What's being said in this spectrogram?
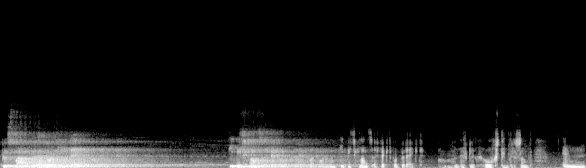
Kunstmatige radioactiviteit. Typisch glanseffect. Wat wordt een typisch glanseffect wordt bereikt? Oh, werkelijk hoogst interessant. En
